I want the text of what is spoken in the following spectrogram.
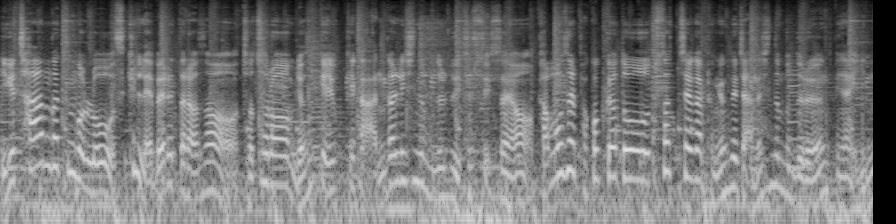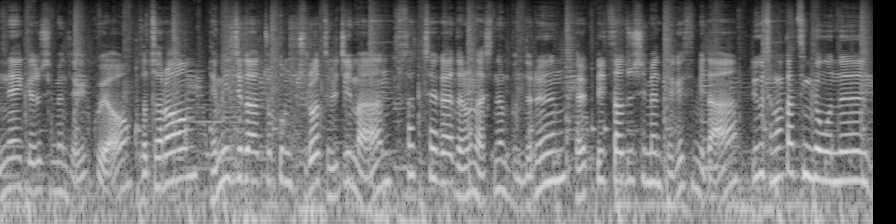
이게 차암 같은 걸로 스킬 레벨에 따라서 저처럼 6개, 7개가 안 갈리시는 분들도 있을 수 있어요. 갑옷을 바꿔 껴도 투사 체가 변경되지 않으시는 분들은 그냥 인내 껴주시면 되겠고요. 저처럼 데미지가 조금 줄어들지만 투사체가 늘어나시는 분들은 별빛 써주시면 되겠습니다. 그리고 장갑 같은 경우는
